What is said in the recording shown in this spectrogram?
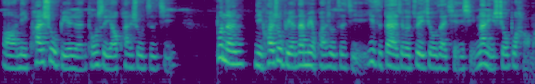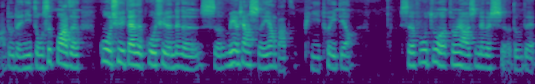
哦、呃，你宽恕别人，同时也要宽恕自己，不能你宽恕别人但没有宽恕自己，一直带着这个罪疚在前行，那你修不好嘛，对不对？你总是挂着过去，带着过去的那个蛇，没有像蛇一样把皮退掉。蛇夫座重要的是那个蛇，对不对？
